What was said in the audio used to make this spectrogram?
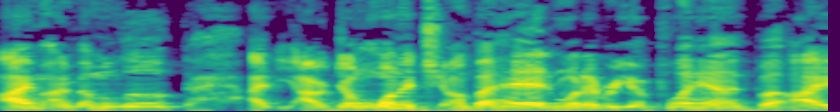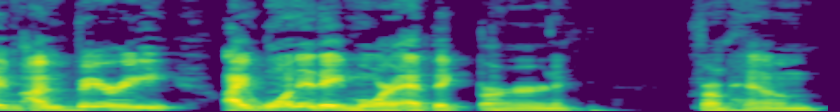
I'm I'm, I'm a little. I, I don't want to jump ahead in whatever you have planned, but I'm I'm very. I wanted a more epic burn from him.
